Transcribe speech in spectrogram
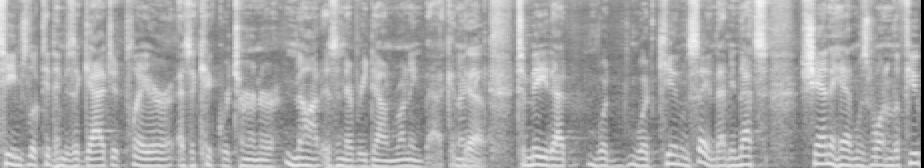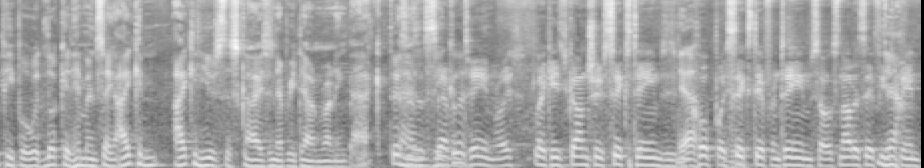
teams looked at him as a gadget player, as a kick returner, not as an every down running back. And I Yeah. think to me that what what Cian was saying, I mean that's Shanahan was one of the few people who would look at him and say, I can I can use this guy as an every down running back. This and is a be seventh good. team, right? Like he's gone through six teams. He's been Yeah. cut by six different teams, so it's not as if he's Yeah. been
